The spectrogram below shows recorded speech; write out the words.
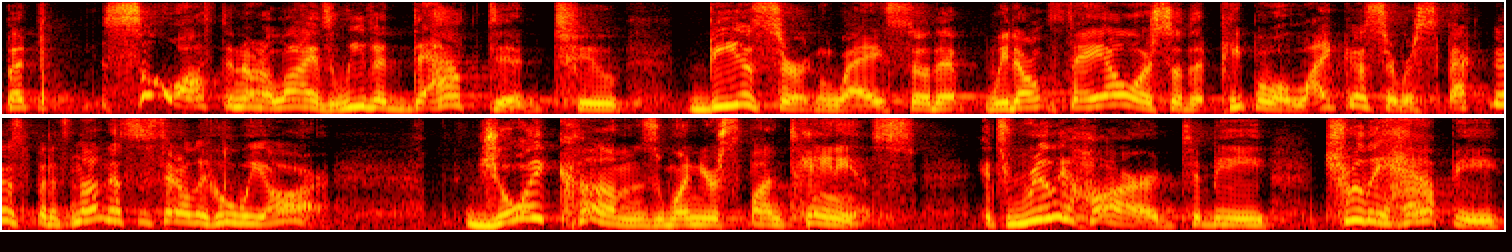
But so often in our lives, we've adapted to be a certain way so that we don't fail or so that people will like us or respect us, but it's not necessarily who we are. Joy comes when you're spontaneous. It's really hard to be truly happy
